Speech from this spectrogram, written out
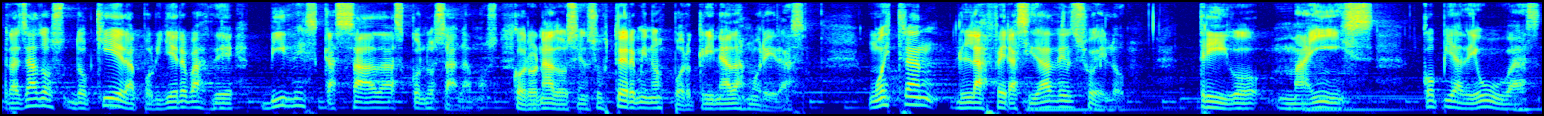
rayados doquiera por hierbas de vides casadas con los álamos, coronados en sus términos por crinadas moreras. Muestran la feracidad del suelo, trigo, maíz, copia de uvas,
